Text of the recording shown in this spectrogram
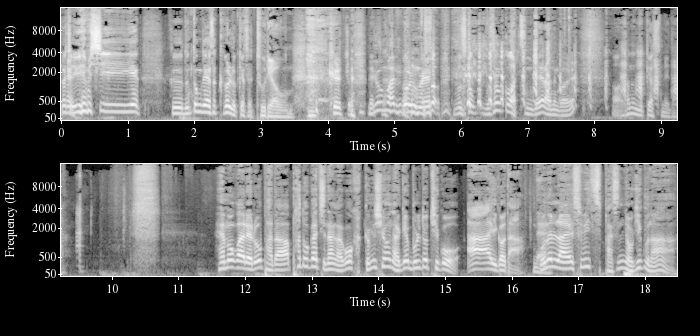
그렇죠. UMC의 그 눈동자에서 그걸 느꼈어요. 두려움. 그렇죠. 위험한 걸 왜? 무서, 무서, 무서울 것 같은데 라는 걸 어, 저는 느꼈습니다. 해먹 아래로 바다 파도가 지나가고 가끔 시원하게 물도 튀고 아 이거다. 네. 오늘 나의 스윗 스팟은 여기구나.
